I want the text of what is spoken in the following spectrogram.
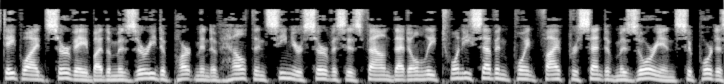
statewide survey by the Missouri Department of Health and Senior Services found that only 27.5% of Missourians support a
